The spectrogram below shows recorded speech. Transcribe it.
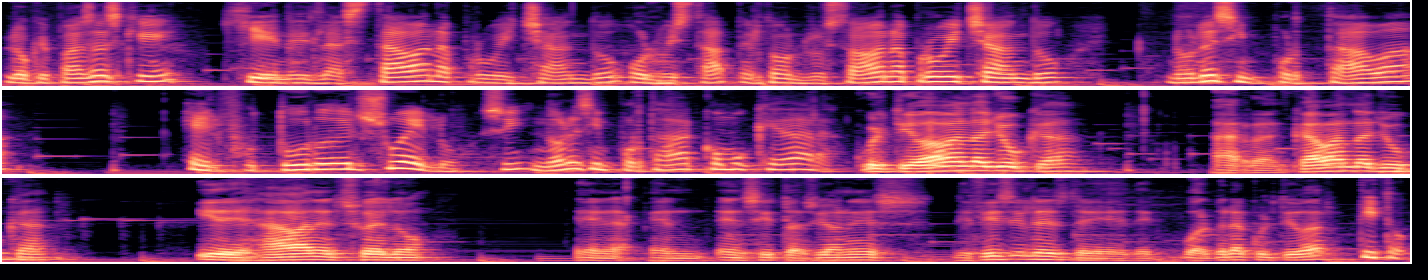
Lo que pasa es que quienes la estaban aprovechando, o lo está, perdón, lo estaban aprovechando, no les importaba el futuro del suelo, ¿sí? No les importaba cómo quedara. Cultivaban la yuca, arrancaban la yuca y dejaban el suelo en, situaciones difíciles de, volver a cultivar. Tito,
